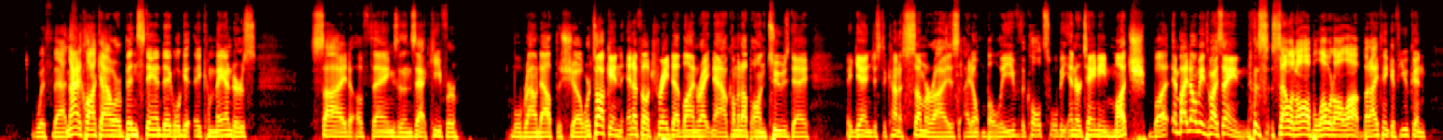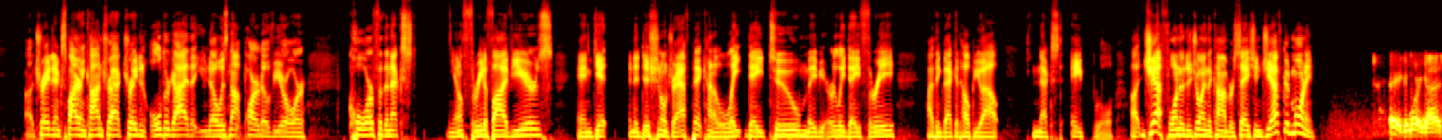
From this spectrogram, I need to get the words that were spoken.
With that nine o'clock hour, Ben Standig will get a Commanders side of things, and then Zach Kiefer will round out the show. We're talking NFL trade deadline right now, coming up on Tuesday. Again, just to kind of summarize, I don't believe the Colts will be entertaining much, but and by no means am I saying sell it all, blow it all up. But I think if you can uh, trade an expiring contract, trade an older guy that you know is not part of your core for the next, you know, three to five years, and get an additional draft pick, kind of late day two, maybe early day three, I think that could help you out next April. Uh, Jeff wanted to join the conversation. Jeff, good morning. Hey, good morning, guys.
